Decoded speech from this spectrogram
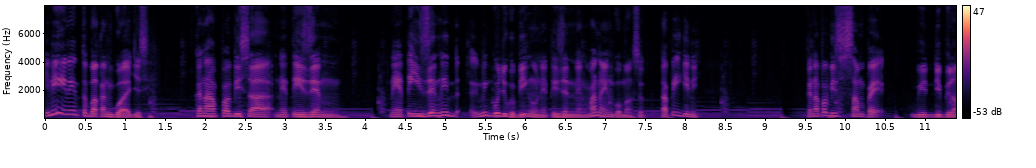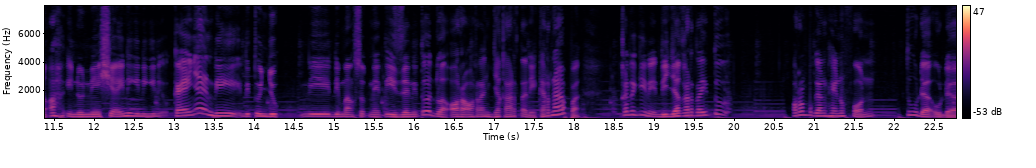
ini ini tebakan gue aja sih. Kenapa bisa netizen netizen nih ini gue juga bingung netizen yang mana yang gue maksud. Tapi gini kenapa bisa sampai dibilang ah Indonesia ini gini gini kayaknya yang di, ditunjuk di dimaksud netizen itu adalah orang-orang Jakarta deh. Karena apa? Karena gini di Jakarta itu orang pegang handphone itu udah udah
